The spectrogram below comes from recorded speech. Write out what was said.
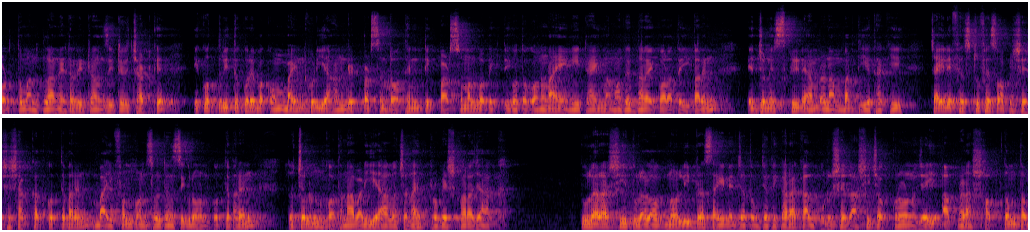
বর্তমান প্ল্যানেটারি ট্রানজিটের চার্টকে একত্রিত করে বা কম্বাইন করিয়ে হান্ড্রেড পার্সেন্ট অথেন্টিক পার্সোনাল বা ব্যক্তিগত গণনা এনি টাইম আমাদের দ্বারাই করাতেই পারেন। এর জন্য স্ক্রিনে আমরা নাম্বার দিয়ে থাকি। চাইলে ফেস টু ফেস অফিসে এসে সাক্ষাৎ করতে পারেন বাই ফোন কনসালটেন্সি গ্রহণ করতে পারেন। তো চলুন কথা না বাড়িয়ে আলোচনায় প্রবেশ করা যাক। তুলা রাশি, তুলা লগ্ন, লিব্রা সাইনের জাতক জাতিকারা কালপুরুষের রাশি চক্র অনুযায়ী আপনারা সপ্তমতম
